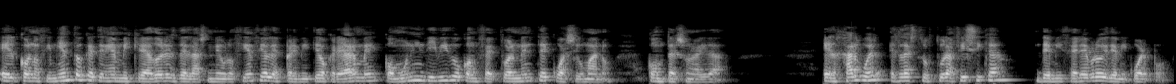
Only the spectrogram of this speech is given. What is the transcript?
El conocimiento que tenían mis creadores de las neurociencias les permitió crearme como un individuo conceptualmente cuasi humano, con personalidad. El hardware es la estructura física de mi cerebro y de mi cuerpo,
